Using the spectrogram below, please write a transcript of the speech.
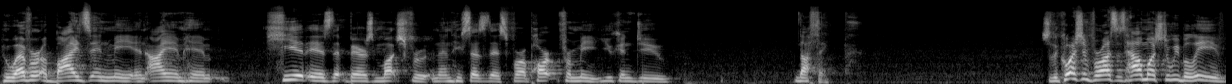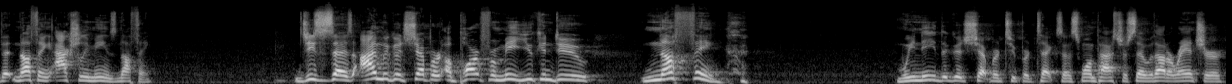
Whoever abides in me and I am him, he it is that bears much fruit. And then he says this For apart from me, you can do nothing. So the question for us is how much do we believe that nothing actually means nothing? Jesus says, I'm the good shepherd. Apart from me, you can do nothing. We need the good shepherd to protect us. One pastor said, without a rancher,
